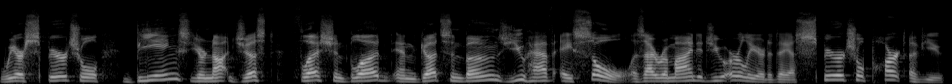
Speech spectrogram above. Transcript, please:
We are spiritual beings. You're not just flesh and blood and guts and bones. You have a soul, as I reminded you earlier today, a spiritual part of you.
